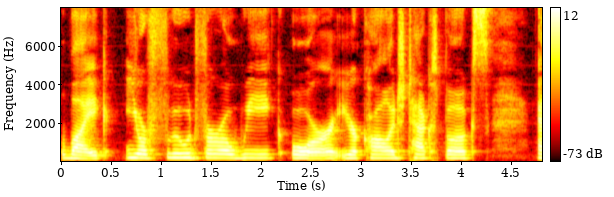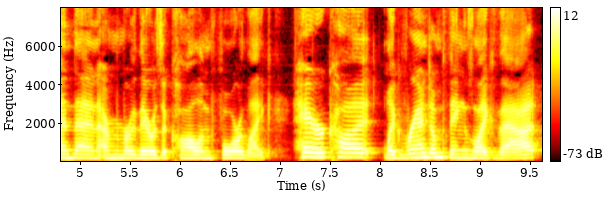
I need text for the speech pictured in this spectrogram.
like your food for a week or your college textbooks. And then I remember there was a column for like haircut, like random things like that.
